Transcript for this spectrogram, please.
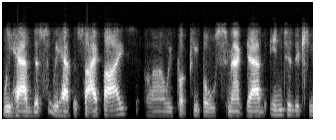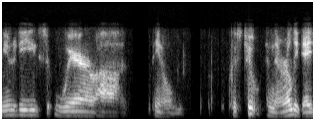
We have this. We have the sci-fi's. Uh, we put people smack dab into the communities where uh, you know because too in the early days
